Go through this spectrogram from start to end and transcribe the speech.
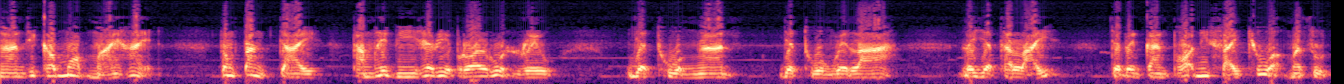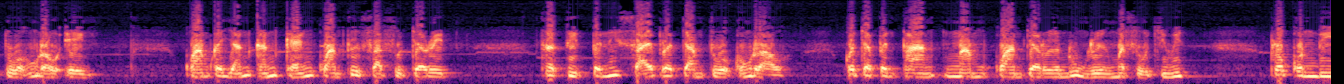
งานที่เขามอบหมายให้ ต้องตั้งใจทำให้ดีให้เรียบร้อยรวดเร็ว อย่าทวงงาน อย่าทวงเวลา ละอย่าถลายจะเป็นการเพาะนิสัยชั่วมาสู่ตัวของเราเอง ความขยันขันแข็งความซื่อสัตย์สุจริต ถ้าติดเป็นนิสัยประจำตัวของเรา ก็จะเป็นทางนำความเจริญรุ่งเรืองมาสู่ชีวิต เพราะคนดี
